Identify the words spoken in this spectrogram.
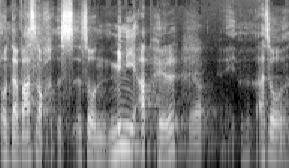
Und da war es noch so ein Mini-Uphill. Also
